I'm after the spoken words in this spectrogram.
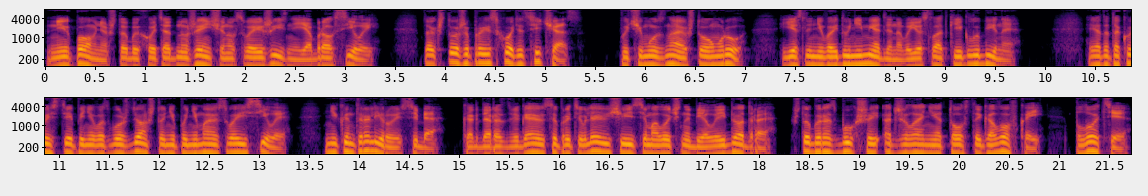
Не помню, чтобы хоть одну женщину в своей жизни я брал силой. Так что же происходит сейчас? Почему знаю, что умру, если не войду немедленно в ее сладкие глубины? Я до такой степени возбужден, что не понимаю своей силы, не контролирую себя, когда раздвигаю сопротивляющиеся молочно-белые бедра, чтобы разбухшей от желания толстой головкой плоти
